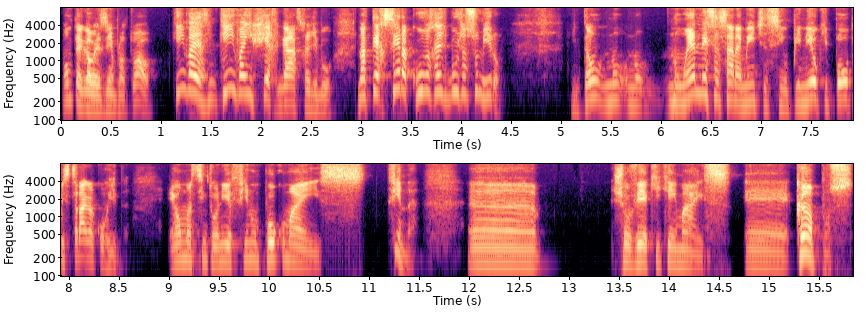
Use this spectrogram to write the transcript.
Vamos pegar o exemplo atual? Quem vai, quem vai enxergar as Red Bull? Na terceira curva, as Red Bull já sumiram. Então, não, não, não é necessariamente assim, o pneu que poupa estraga a corrida. É uma sintonia fina um pouco mais fina. Deixa eu ver aqui quem mais. É, Campos.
